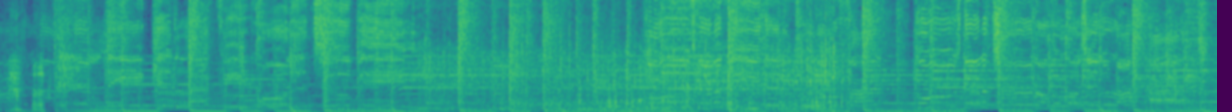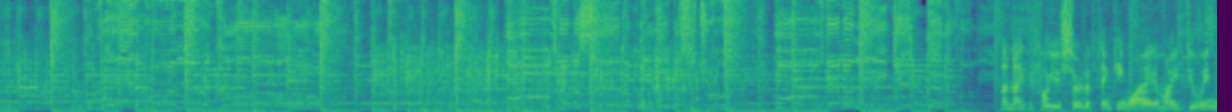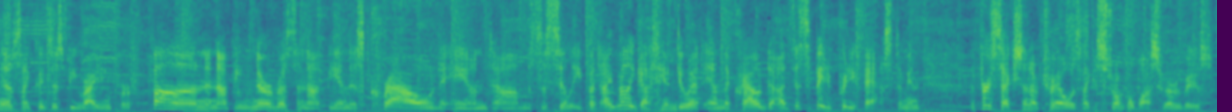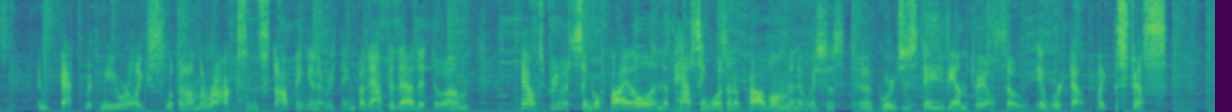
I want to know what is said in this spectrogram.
The night before, you're sort of thinking, why am I doing this? I could just be riding for fun and not be nervous and not be in this crowd, and um, this is silly. But I really got into it, and the crowd uh, dissipated pretty fast. I mean, the first section of trail was like a struggle bus where everybody was in back with me or like slipping on the rocks and stopping and everything. But after that, it um, yeah, it was pretty much single file, and the passing wasn't a problem, and it was just a gorgeous day to be on the trail. So it worked out. Like the stress,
